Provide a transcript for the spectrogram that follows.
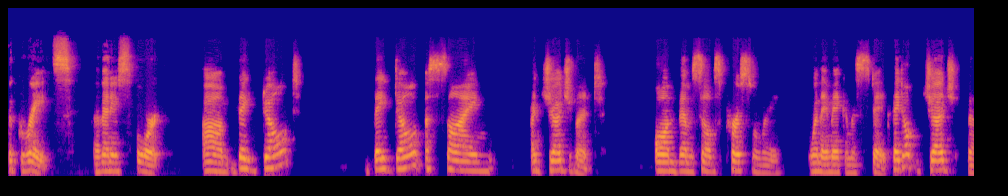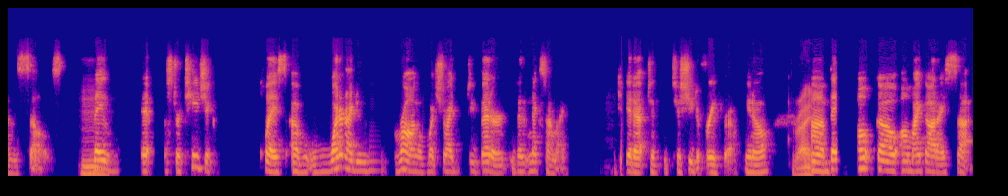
the greats of any sport, um, they don't they don't assign a judgment on themselves personally when they make a mistake. They don't judge themselves. Mm. they at a strategic place of what did i do wrong and what should i do better the next time i get up to, to shoot a free throw you know? Right. Um, they don't go oh my god i suck.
